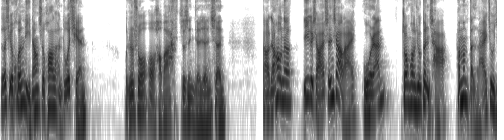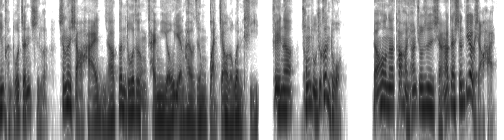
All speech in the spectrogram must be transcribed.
而且婚礼当时花了很多钱，我就说哦，好吧，这是你的人生啊。然后呢，第一个小孩生下来，果然状况就更差。他们本来就已经很多争执了，生了小孩，你知道更多这种柴米油盐，还有这种管教的问题，所以呢，冲突就更多。然后呢，他好像就是想要再生第二个小孩，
